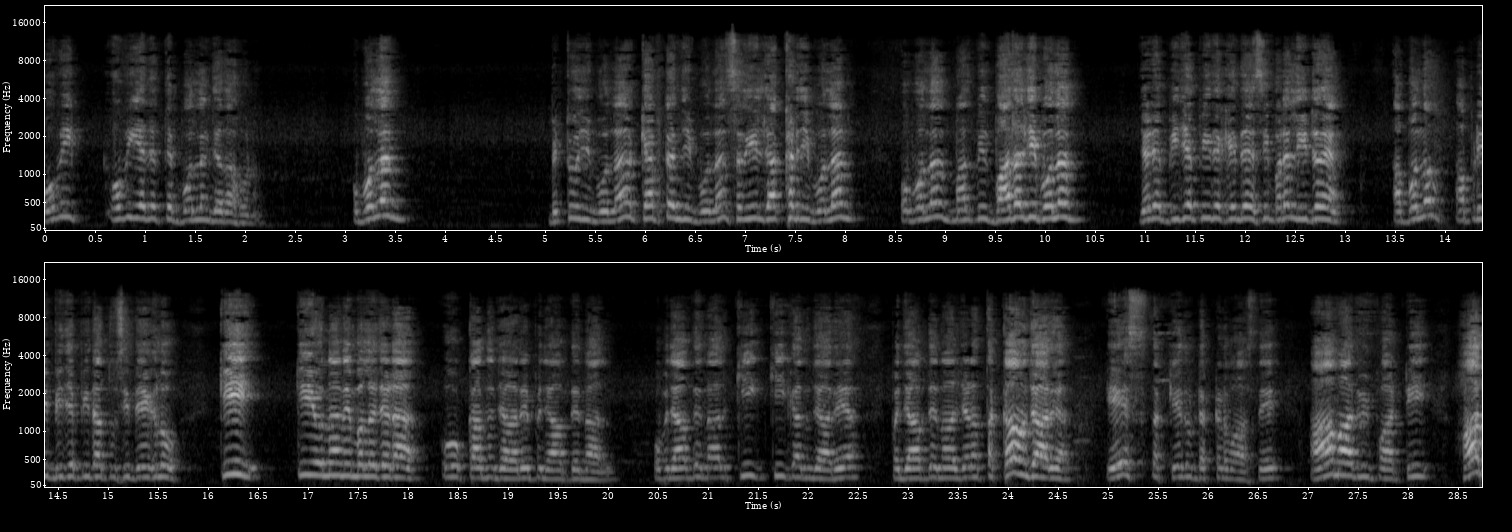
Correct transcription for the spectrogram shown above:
ਉਹ ਵੀ ਉਹ ਵੀ ਇਹਦੇ ਉੱਤੇ ਬੋਲਣ ਜ਼ਿਆਦਾ ਹੋਣ। ਉਹ ਬੋਲਣ, ਬਿੱਟੂ ਜੀ ਬੋਲਣ, ਕੈਪਟਨ ਜੀ ਬੋਲਣ, ਸੁਨੀਲ ਜਾਖੜ ਜੀ ਬੋਲਣ, ਉਹ ਬੋਲਣ, ਮਨਪ੍ਰੀਤ ਬਾਦਲ ਜੀ ਬੋਲਣ, ਜਿਹੜੇ ਬੀਜੇਪੀ ਦੇ ਕਹਿੰਦੇ ਅਸੀਂ ਬੜੇ ਲੀਡਰ ਆ ਆ ਬੋਲੋ, ਆਪਣੀ ਬੀਜੇਪੀ ਦਾ ਤੁਸੀਂ ਦੇਖ ਲਓ, ਕੀ ਕੀ ਉਹਨਾਂ ਨੇ ਮਤਲਬ ਜਿਹੜਾ ਉਹ ਕਰਨ ਜਾ ਰਹੇ ਪੰਜਾਬ ਦੇ ਨਾਲ। ਉਹ ਪੰਜਾਬ ਦੇ ਨਾਲ ਕੀ ਕੀ ਕਰਨ ਜਾ ਰਹੇ ਆ? ਪੰਜਾਬ ਦੇ ਨਾਲ ਜਿਹੜਾ ਧੱਕਾ ਹੋਣ ਜਾ ਰਿਹਾ, ਇਸ ਧੱਕੇ ਨੂੰ ਡੱਕਣ ਵਾਸਤੇ ਆਮ ਆਦਮੀ ਪਾਰਟੀ ਹਰ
